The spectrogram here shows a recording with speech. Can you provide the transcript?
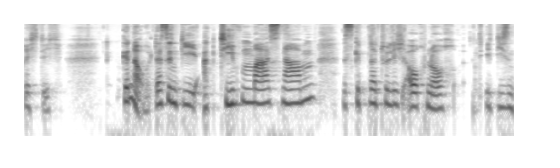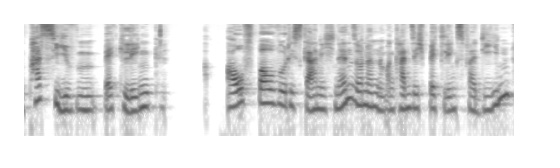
richtig. Genau, das sind die aktiven Maßnahmen. Es gibt natürlich auch noch diesen passiven Backlink. Aufbau würde ich es gar nicht nennen, sondern man kann sich Backlinks verdienen,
